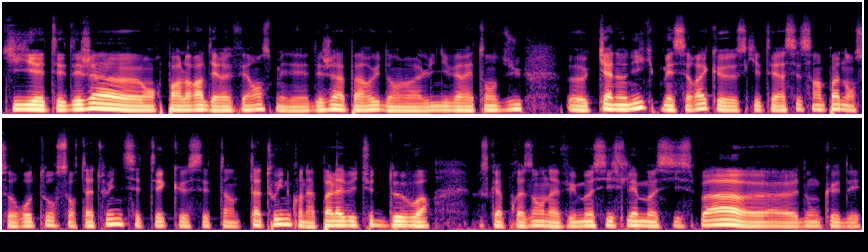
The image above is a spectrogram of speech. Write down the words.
Qui était déjà, euh, on reparlera des références, mais déjà apparu dans l'univers étendu euh, canonique. Mais c'est vrai que ce qui était assez sympa dans ce retour sur Tatooine, c'était que c'est un Tatooine qu'on n'a pas l'habitude de voir. Jusqu'à présent, on a vu Mos Islay, Mos Ispa, euh, donc des,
